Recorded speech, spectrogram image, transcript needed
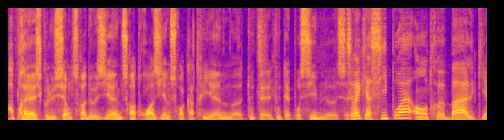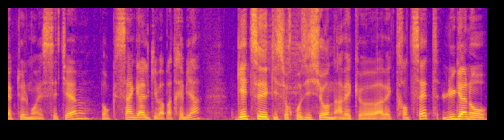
Après, est-ce que Lucerne sera deuxième, sera troisième, sera quatrième Euh, Tout est, possible. C'est vrai qu'il y a six points entre Bâle, qui actuellement est septième, donc Saint-Gall qui va pas très bien, Getse qui se repositionne avec, avec 37, Lugano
